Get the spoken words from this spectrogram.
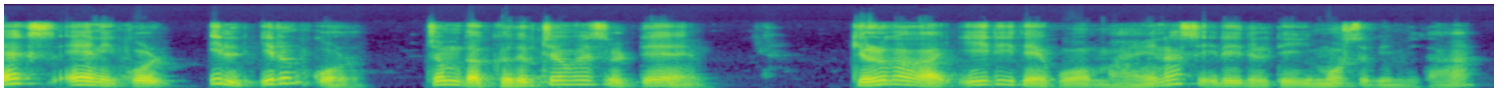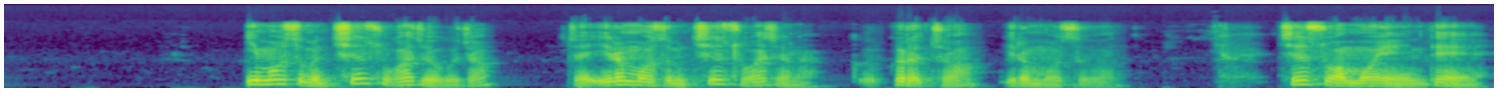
xn 이꼴 1 이런 꼴 전부 다 거듭 제곱했을 때 결과가 1이 되고 마이너스 1이 될 때 이 모습입니다. 이 모습은 친수가죠. 그죠? 자, 이런 모습은 친수가잖아. 그, 그렇죠? 이런 모습은. 친수가 모양인데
